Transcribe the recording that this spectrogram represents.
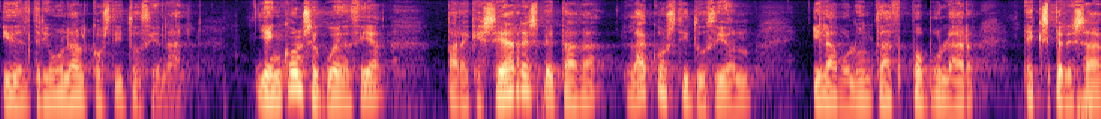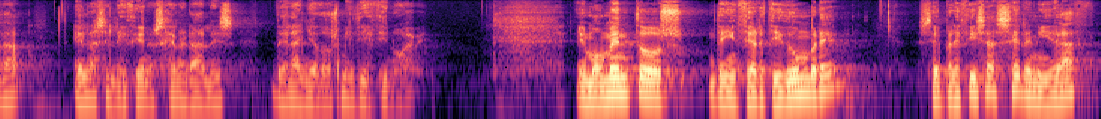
y del Tribunal Constitucional, y en consecuencia para que sea respetada la Constitución y la voluntad popular expresada en las elecciones generales del año 2019. En momentos de incertidumbre se precisa serenidad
